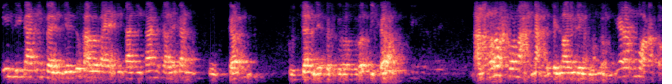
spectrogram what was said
Indikasi banjir itu kalau kayak kita kita misalnya kan hujan, hujan ya berturut-turut tiga. Nah, kalau aku nangak, terjemahan di gunung, kira semua kata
